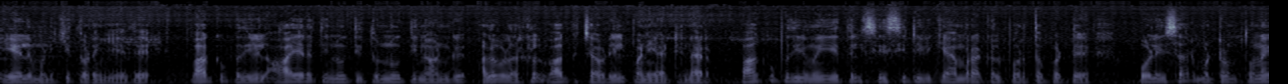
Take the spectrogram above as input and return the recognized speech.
ஏழு மணிக்கு தொடங்கியது. வாக்குப்பதிவில் ஆயிரத்தி நூற்றி தொண்ணூற்றி நான்கு அலுவலர்கள் வாக்குச்சாவடியில் பணியாற்றினர். வாக்குப்பதிவு மையத்தில் சிசிடிவி கேமராக்கள் பொருத்தப்பட்டு போலீசார் மற்றும் துணை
